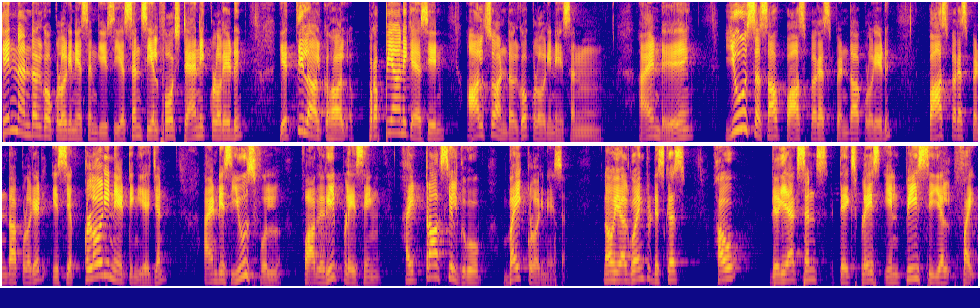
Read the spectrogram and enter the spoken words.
Tin undergo chlorination gives SnCl4 stannic chloride. Ethyl alcohol, propionic acid also undergo chlorination. And uses of phosphorus pentachloride. Phosphorus pentachloride is a chlorinating agent and is useful for replacing hydroxyl group by chlorination. Now we are going to discuss how the reactions takes place in PCl5.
